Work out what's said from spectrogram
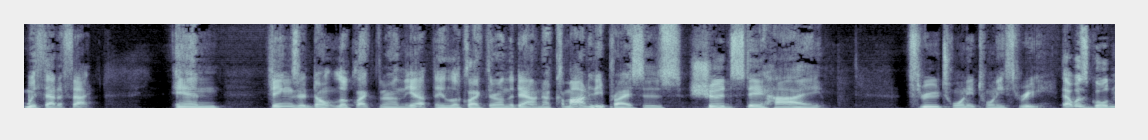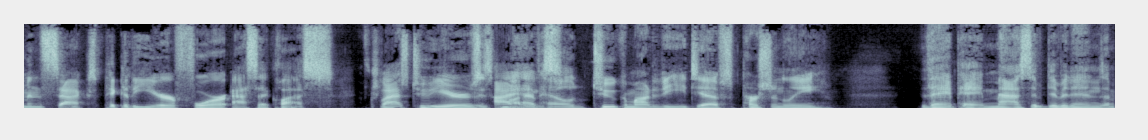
with that effect. And things that don't look like they're on the up, they look like they're on the down. Now, commodity prices should stay high through 2023. That was Goldman Sachs pick of the year for asset class. Last two years, I have held two commodity ETFs personally. They pay massive dividends. I'm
